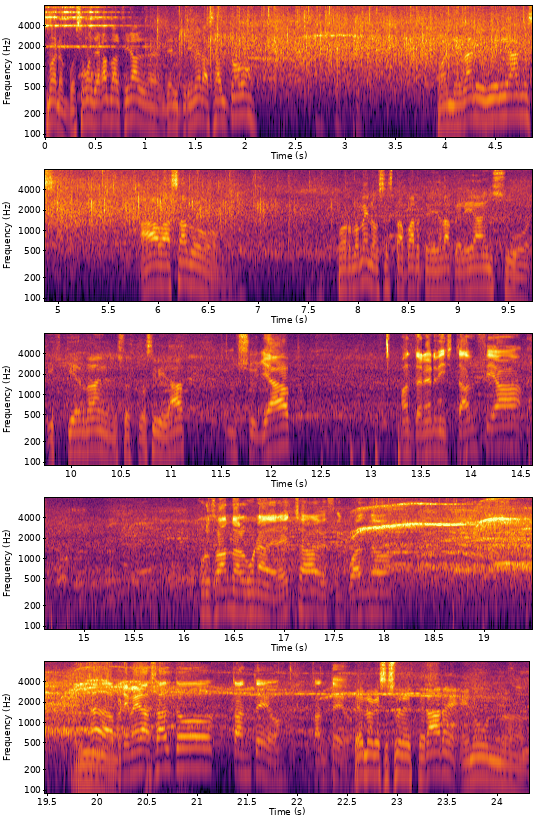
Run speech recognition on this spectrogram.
Bueno, pues hemos llegado al final del primer asalto. Donde Danny Williams ha basado por lo menos esta parte de la pelea en su izquierda, en su explosividad. En su jab, mantener distancia, cruzando alguna derecha de vez en cuando. Nada, primer asalto, tanteo, tanteo. Es lo que se suele esperar en un,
